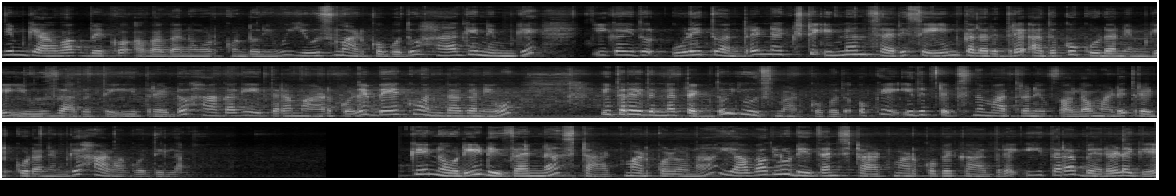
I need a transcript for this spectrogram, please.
ನಿಮ್ಗೆ ಯಾವಾಗ ಬೇಕೋ ಆವಾಗ ನೋಡಿಕೊಂಡು ನೀವು ಯೂಸ್ ಮಾಡ್ಕೋಬೋದು. ಹಾಗೆ ನಿಮಗೆ ಈಗ ಇದು ಉಳಿತು ಅಂದರೆ ನೆಕ್ಸ್ಟ್ ಇನ್ನೊಂದು ಸ್ಯಾರಿ ಸೇಮ್ ಕಲರ್ ಇದ್ದರೆ ಅದಕ್ಕೂ ಕೂಡ ನಿಮಗೆ ಯೂಸ್ ಆಗುತ್ತೆ ಈ ಥ್ರೆಡ್ಡು ಹಾಗಾಗಿ ಈ ಥರ ಮಾಡ್ಕೊಳ್ಳಿ. ಬೇಕು ಅಂದಾಗ ನೀವು ಈ ಥರ ಇದನ್ನು ತೆಗೆದು ಯೂಸ್ ಮಾಡ್ಕೋಬೋದು. ಓಕೆ ಇದು ಟಿಪ್ಸ್ನ ಮಾತ್ರ ನೀವು ಫಾಲೋ ಮಾಡಿ. ಥ್ರೆಡ್ ಕೂಡ ನಿಮಗೆ ಹಾಳಾಗೋದಿಲ್ಲ. ಓಕೆ ನೋಡಿ ಡಿಸೈನ್ನ ಸ್ಟಾರ್ಟ್ ಮಾಡ್ಕೊಳ್ಳೋಣ. ಯಾವಾಗಲೂ ಡಿಸೈನ್ ಸ್ಟಾರ್ಟ್ ಮಾಡ್ಕೋಬೇಕಾದ್ರೆ ಈ ಥರ ಬೆರಳಿಗೆ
